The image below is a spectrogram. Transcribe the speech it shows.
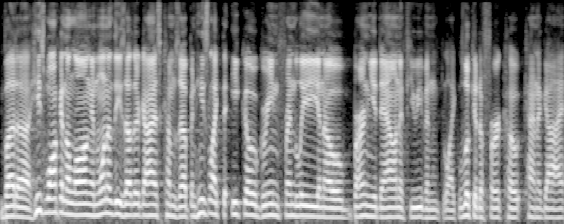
But uh, he's walking along, and one of these other guys comes up, and he's like the eco green friendly, you know, burn you down if you even like look at a fur coat kind of guy.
